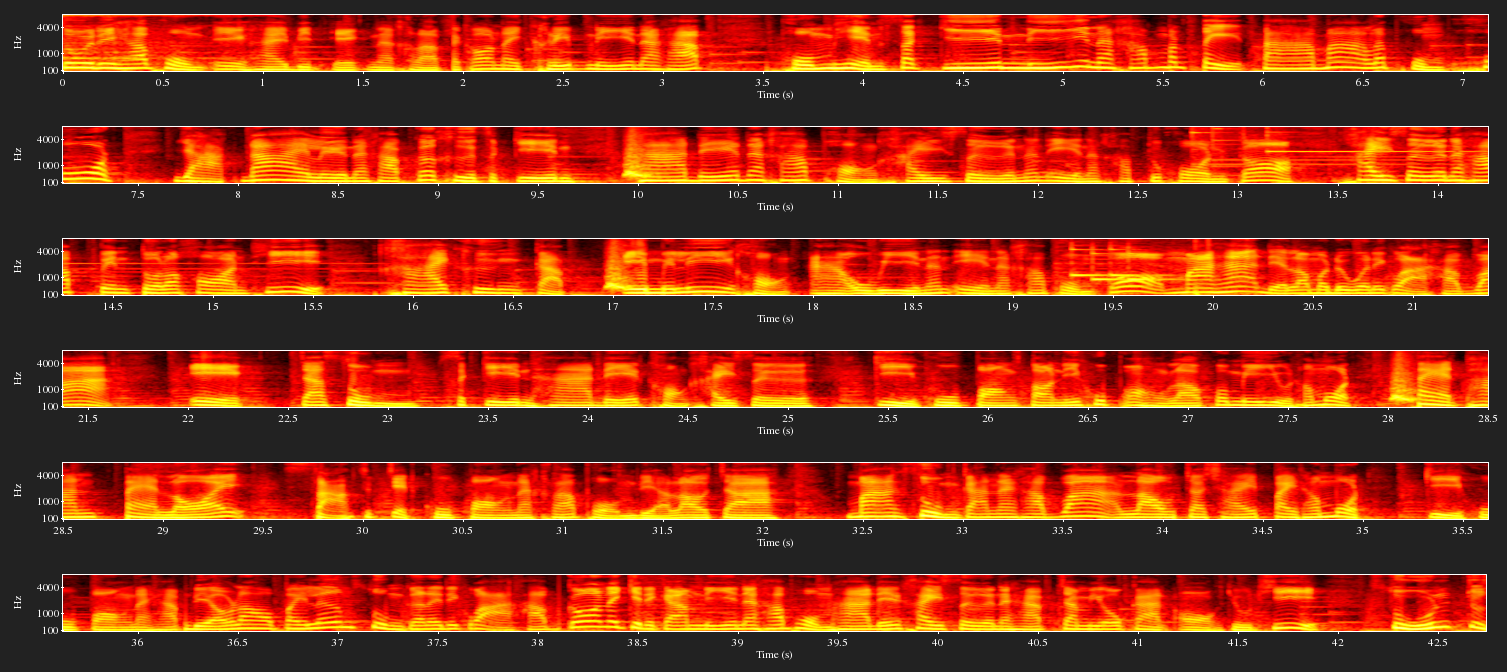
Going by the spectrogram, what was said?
สวัสดีครับผมเอกไฮบิดเอ็กนะครับแล้วก็ในคลิปนี้นะครับ ผมเห็นสกีนนี้นะครับ มันเตะตามากและผมโคตรอยากได้เลยนะครับ ก็คือสกีนฮาเดสนะครับของไคเซอร์นั่นเองนะครับ ทุกคนก็ไคเซอร์นะครับ เป็นตัวละครที่คล้ายคลึงกับเอมิลี่ของ ROV นั่นเองนะครับผมก็มาฮะเดี๋ยวเรามาดูกันดีกว่าครับว่าเอก จะสุ่มสกรีนฮาเดสของไคเซอร์กี่คูปอง ตอนนี้คูปองของเราก็มีอยู่ทั้งหมด 8,837 คูปองนะครับผมเดี๋ยวเราจะมาสุ่มกันนะครับว่าเราจะใช้ไปทั้งหมด กี่คูปองนะครับ เดี๋ยวเราไปเริ่มสุ่มกันเลยดีกว่าครับ ก็ในกิจกรรมนี้นะครับผมฮาเดสไคเซอร์นะครับจะมีโอกาสออกอยู่ที่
